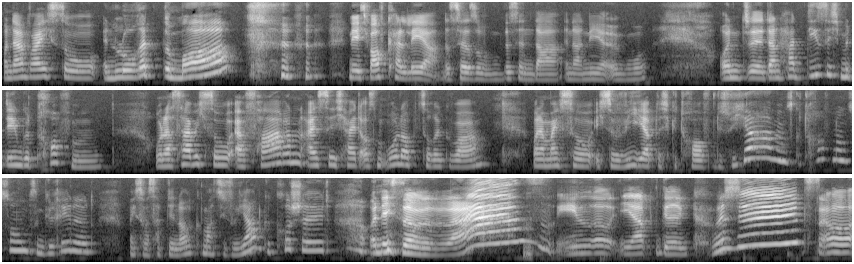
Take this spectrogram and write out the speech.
Und dann war ich so in Lorette de Mar. nee, ich war auf Calais. Das ist ja so ein bisschen da in der Nähe irgendwo. Und äh, dann hat die sich mit dem getroffen. Und das habe ich so erfahren, als ich halt aus dem Urlaub zurück war. Und dann meinte ich so, ich so, wie, ihr habt euch getroffen? Die so, ja, wir haben uns getroffen und so, ein bisschen geredet. Und ich so, was habt ihr noch gemacht? Sie so, ja, und gekuschelt. Und ich so, was? Ich so, ihr habt gekuschelt? So,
